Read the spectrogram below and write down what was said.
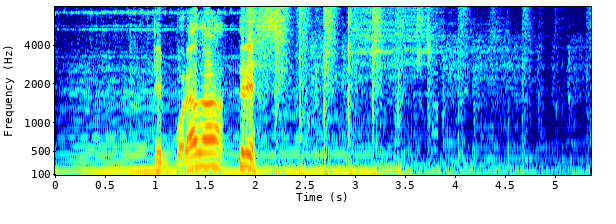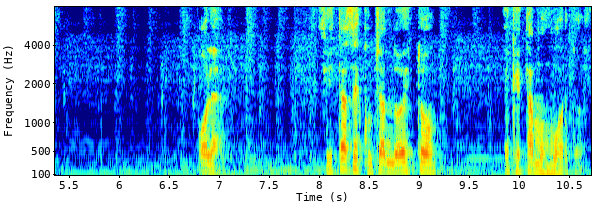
Temporada 3. Hola, si estás escuchando esto, es que estamos muertos.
